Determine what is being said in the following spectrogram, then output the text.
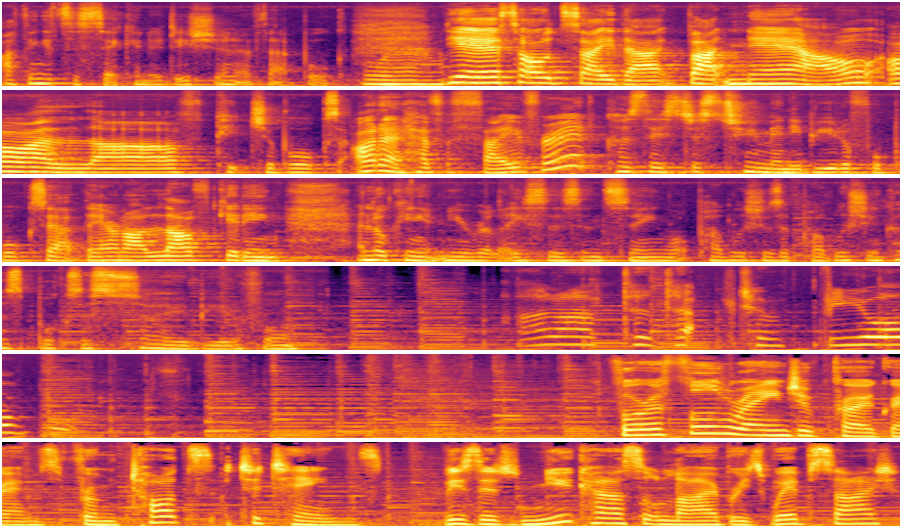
I think it's the second edition of that book. Wow. Yes, I would say that. But now I love picture books. I don't have a favourite because because there's just too many beautiful books out there. And I love getting and looking at new releases and seeing what publishers are publishing because books are so beautiful. I love to touch and feel books. For a full range of programs from tots to teens, visit Newcastle Library's website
